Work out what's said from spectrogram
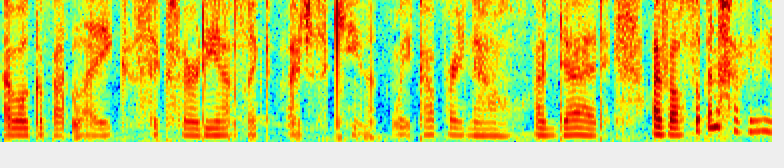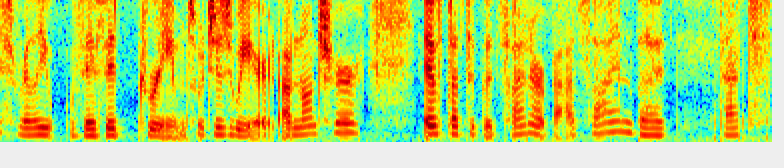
I woke up at like 6:30 and I was like I just can't wake up right now. I'm dead. I've also been having these really vivid dreams, which is weird. I'm not sure if that's a good sign or a bad sign, but that's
